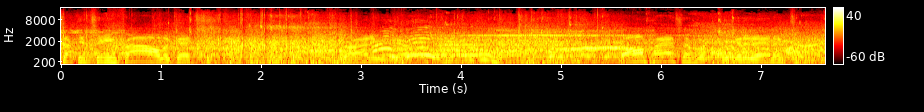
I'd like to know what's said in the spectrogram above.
second team foul against Goretti here. Long passing to get it in in time.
